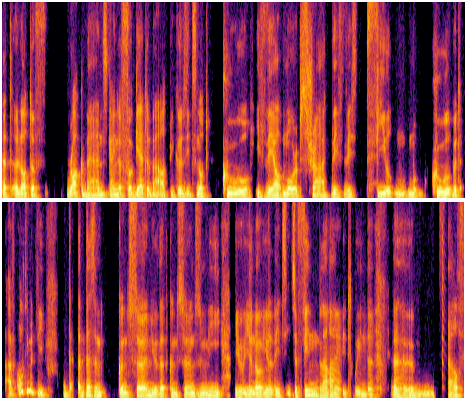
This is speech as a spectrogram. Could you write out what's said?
that a lot of rock bands kind of forget about because it's not cool if they are more abstract if they feel cool. But ultimately that doesn't concern you that concerns me. You you know, it's it's a thin line between uh, um, self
